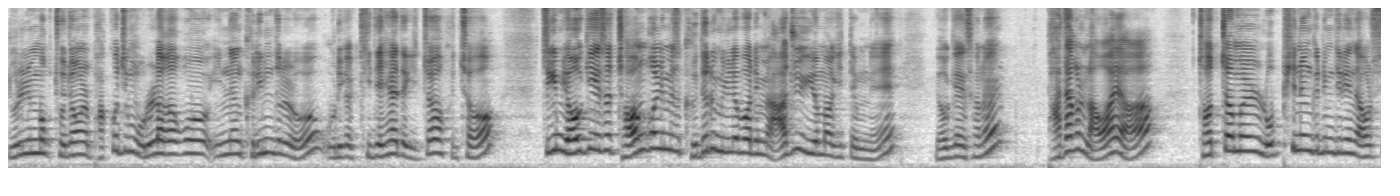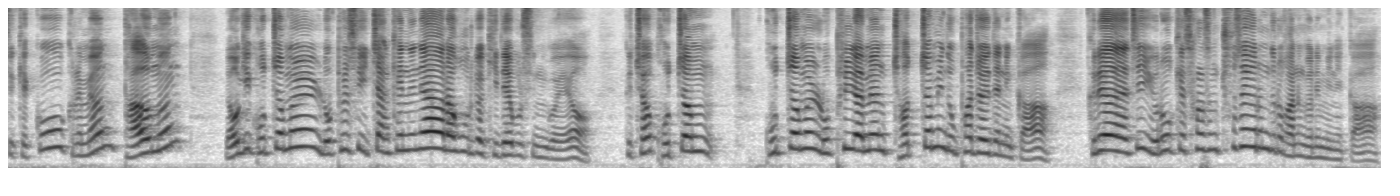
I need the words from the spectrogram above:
눌림목 조정을 받고 지금 올라가고 있는 그림들로 우리가 기대해야 되겠죠 그쵸 지금 여기에서 저항 걸리면서 그대로 밀려버리면 아주 위험하기 때문에 여기에서는 바닥을 나와야 저점을 높이는 그림들이 나올 수 있겠고 그러면 다음은 여기 고점을 높일 수 있지 않겠느냐라고 우리가 기대해 볼 수 있는 거예요 그쵸 고점 고점을 높이려면 저점이 높아져야 되니까 그래야지 이렇게 상승 추세 흐름대로 가는 그림이니까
